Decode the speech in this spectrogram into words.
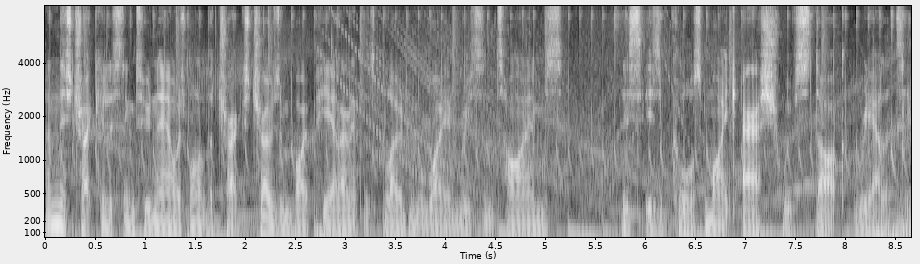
and this track you're listening to now is one of the tracks chosen by PLANET that's blown him away in recent times. This is of course Mike Ash with Stark Reality.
